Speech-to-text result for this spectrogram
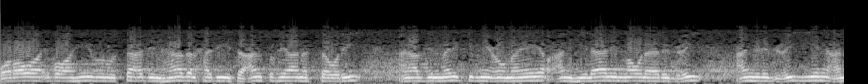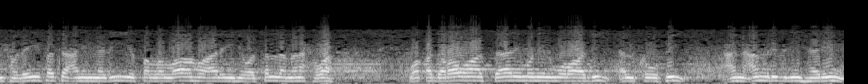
وروى إبراهيم بن سعد هذا الحديث عن سفيان الثوري عن عبد الملك بن عمير عن هلال مولى ربعي عن ربعي عن حذيفة عن النبي صلى الله عليه وسلم نحوه. وقد روى سالم المرادي الكوفي عن عمرو بن هرم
